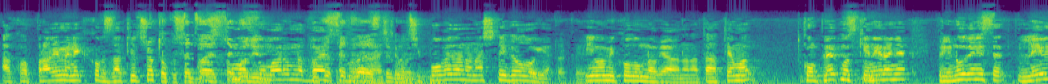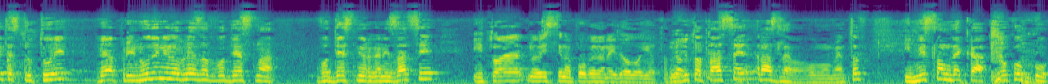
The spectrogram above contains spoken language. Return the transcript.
Ако правиме некаков заклучок, Толку се 20 сума години. сумарум на Толку 20 се години. 20 години. Значи победа на нашата идеологија. Така. Имам и колумна објавена на таа тема. Комплетно скенирање, принудени се левите структури беа принудени да влезат во десна во десни организации и тоа е наистина победа на идеологијата. Меѓутоа таа се разлева во моментов и мислам дека доколку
